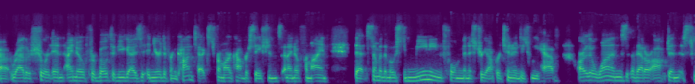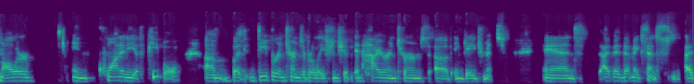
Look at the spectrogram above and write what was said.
uh, rather short. And I know for both of you guys in your different contexts from our conversations, and I know for mine, that some of the most meaningful ministry opportunities we have are the ones that are often smaller in quantity of people, um, but deeper in terms of relationship and higher in terms of engagement. And I, that makes sense. I,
